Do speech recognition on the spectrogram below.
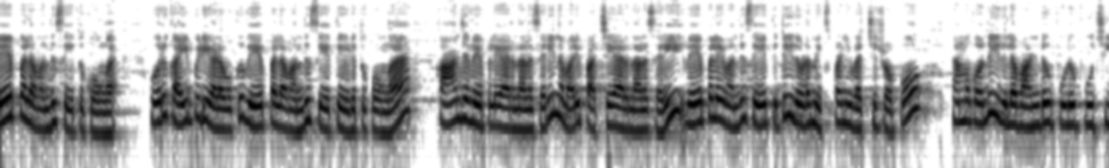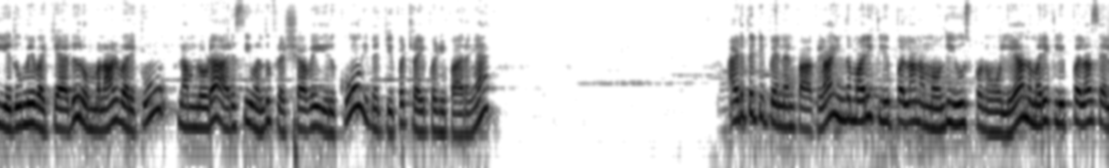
வேப்பலை வந்து சேர்த்துக்கோங்க. ஒரு கைப்பிடி அளவுக்கு வேப்பலை வந்து சேர்த்து எடுத்துக்கோங்க. காஞ்ச வேப்பிலையாக இருந்தாலும் சரி இந்த மாதிரி பச்சையாக இருந்தாலும் சரி வேப்பிலை வந்து சேர்த்துட்டு இதோட மிக்ஸ் பண்ணி வச்சுட்றப்போ நமக்கு வந்து இதில் வண்டு புழு பூச்சி எதுவுமே வைக்காது. ரொம்ப நாள் வரைக்கும் நம்மளோட அரிசி வந்து ஃப்ரெஷ்ஷாகவே இருக்கும். இதை டிப்பை ட்ரை பண்ணி பாருங்கள் அடுத்த டிப் என்னென்னு பார்க்கலாம். இந்த மாதிரி கிளிப்பெல்லாம் நம்ம வந்து யூஸ் பண்ணுவோம் இல்லையா? அந்த மாதிரி கிளிப்பெல்லாம் சில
